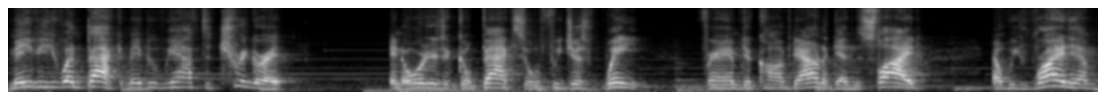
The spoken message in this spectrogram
Maybe he went back. Maybe we have to trigger it in order to go back. So if we just wait for him to calm down again, the slide, and we ride him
